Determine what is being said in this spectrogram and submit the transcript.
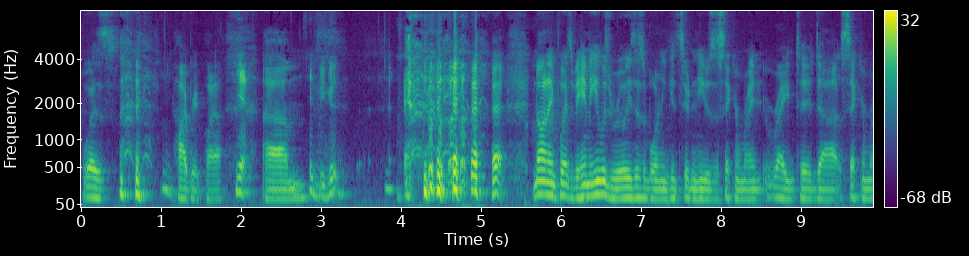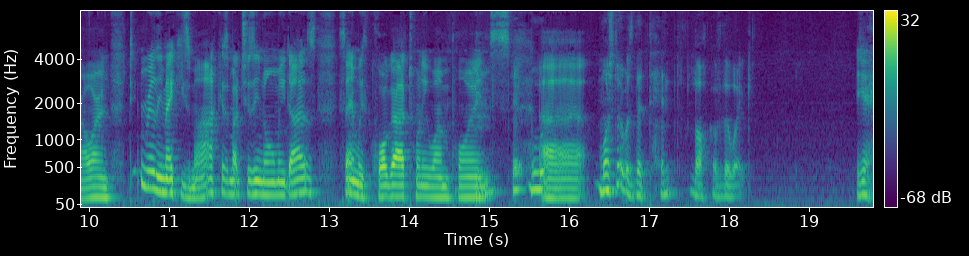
was hybrid player. Yeah, Um, it'd be good. 19 points for him. He was really disappointing considering he was a second rate, rated uh, second rower and didn't really make his mark as much as he normally does. Same with Kwagga, 21 points. Yeah, well, Uh, Mostert was the tenth lock of the week. Yeah,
